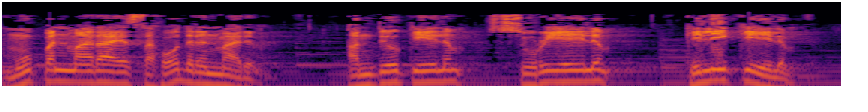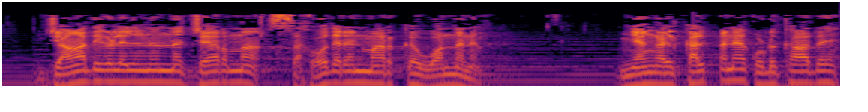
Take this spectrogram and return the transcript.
മൂപ്പന്മാരായ സഹോദരന്മാരും അന്ത്യോക്കിയയിലും സുറിയയിലും കിലീക്കിയയിലും ജാതികളിൽ നിന്ന് ചേർന്ന സഹോദരന്മാർക്ക് വന്ദനം. ഞങ്ങൾ കൽപ്പന കൊടുക്കാതെ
